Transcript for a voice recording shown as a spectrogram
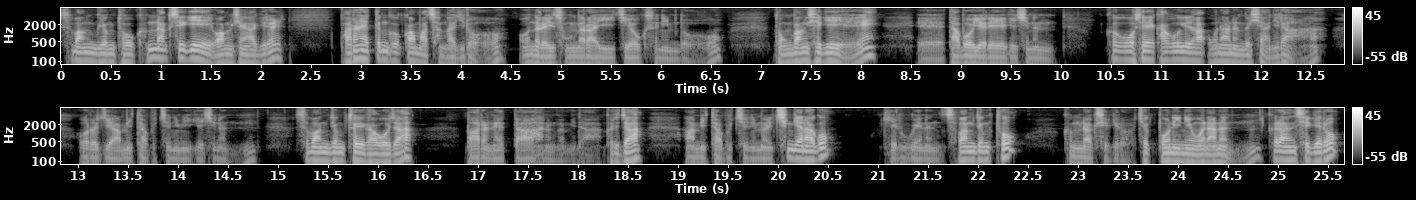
서방정토 극락세계에 왕생하기를 발언했던 것과 마찬가지로 오늘의 송나라의 제옥스님도 동방세계에 다보열에 계시는 그곳에 가고 원하는 것이 아니라 오로지 아미타 부처님이 계시는 서방 정토에 가고자 발언했다 하는 겁니다. 그러자 아미타 부처님을 칭견하고 결국에는 서방 정토 극락 세계로 즉 본인이 원하는 그러한 세계로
